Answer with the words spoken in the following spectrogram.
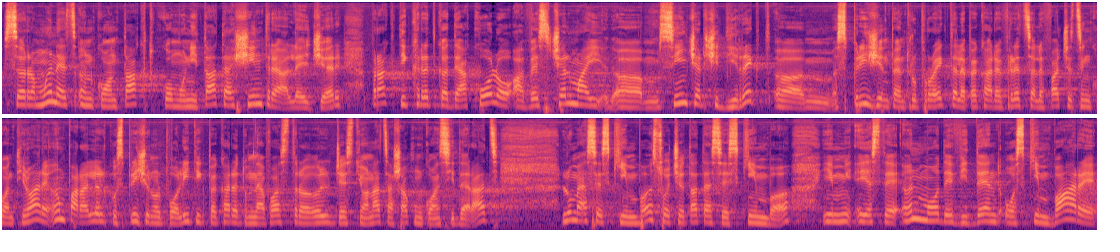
să rămâneți în contact cu comunitatea și între alegeri. Practic, cred că de acolo aveți cel mai uh, sincer și direct uh, sprijin pentru proiectele pe care vreți să le faceți în continuare, în paralel cu sprijinul politic pe care dumneavoastră îl gestionați așa cum considerați. Lumea se schimbă, societatea se schimbă, este în mod evident o schimbare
